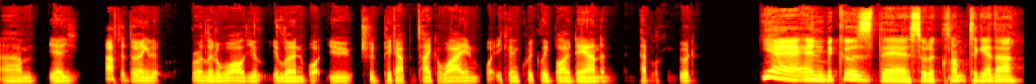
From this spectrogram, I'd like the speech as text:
Um, yeah, after doing it for a little while, you, you learn what you should pick up and take away and what you can quickly blow down and have looking good. Yeah, and because they're sort of clumped together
